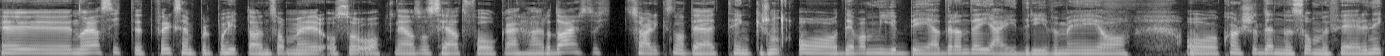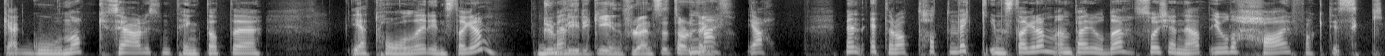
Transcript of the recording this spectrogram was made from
Uh, Når jeg har sittet for på hytta en sommer, og så åpner jeg og så ser jeg at folk er her og der, så, så er det ikke sånn at jeg tenker sånn 'Å, det var mye bedre enn det jeg driver med', og, og kanskje denne sommerferien ikke er god nok. Så jeg har liksom tenkt at uh, jeg tåler Instagram. Du Men- blir ikke influenset, har du Nei, tenkt. ja. Men etter å ha tatt vekk Instagram en periode, så kjenner jeg at jo, det har faktisk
